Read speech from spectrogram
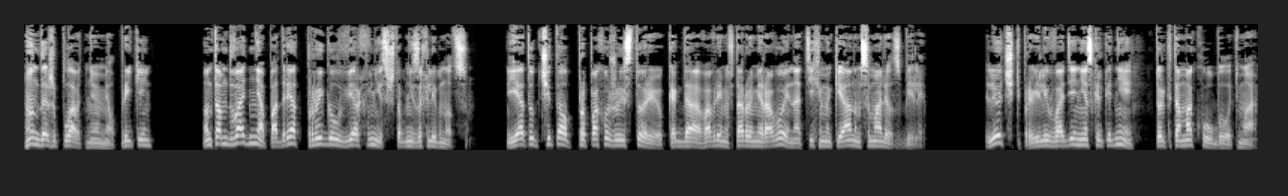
Он даже плавать не умел, прикинь. Он там два дня подряд прыгал вверх-вниз, чтобы не захлебнуться. Я тут читал про похожую историю, когда во время Второй мировой над Тихим океаном самолет сбили. Летчики провели в воде несколько дней, только там акул было тьма.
